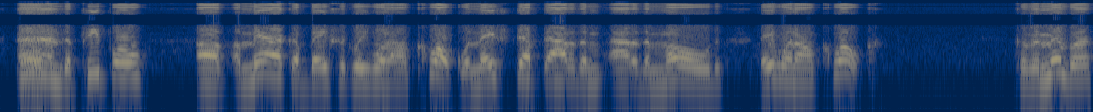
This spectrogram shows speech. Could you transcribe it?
the people of America basically went on cloak when they stepped out of the out of the mode they went on cloak. Because remember,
